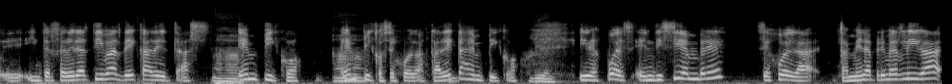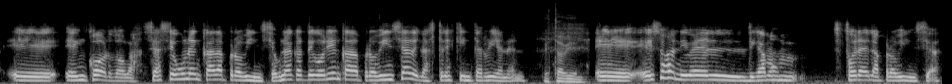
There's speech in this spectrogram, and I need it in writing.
eh, interfederativa de cadetas en Pico, en Pico se juega, cadetas en Pico. Y después en diciembre se juega también la primer liga eh, en Córdoba, se hace una en cada provincia, una categoría en cada provincia de las tres que intervienen. Está bien. eso es a nivel, digamos, fuera de la provincia.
